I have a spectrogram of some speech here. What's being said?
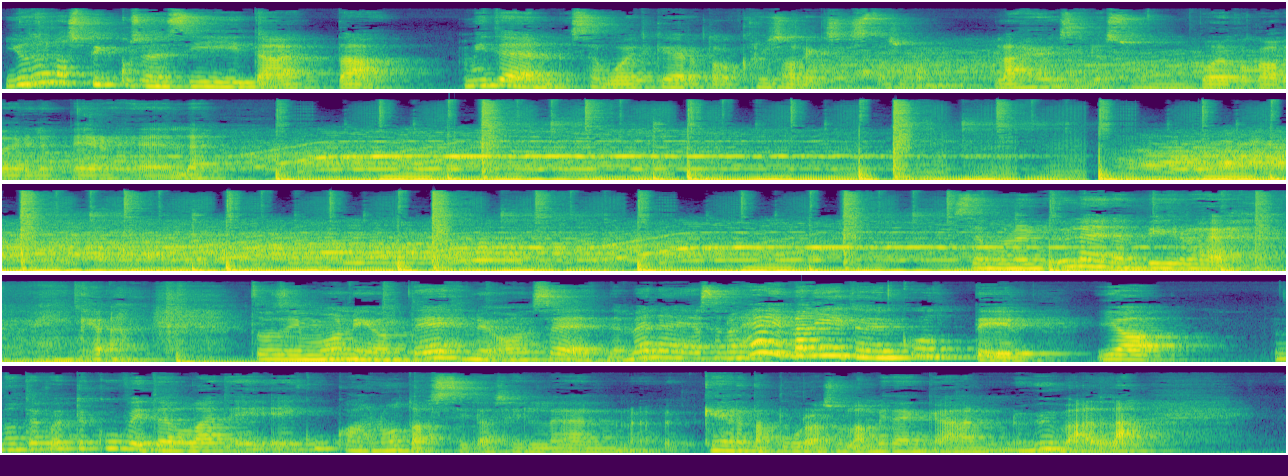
jutellaan pikkusen siitä, että miten sä voit kertoa Krysaliksesta sun läheisille, sun poikakaverille, perheelle. Semmoinen yleinen virhe, minkä tosi moni on tehnyt, on se, että ne menee ja sanoo, hei mä liityin kulttiin. Ja No te voitte kuvitella, että ei, ei kukaan ota sitä silleen kertapurasulla mitenkään hyvällä.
